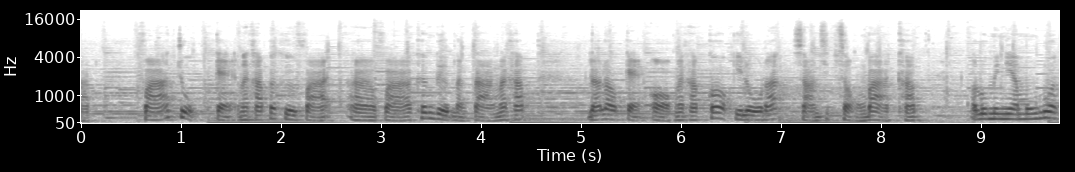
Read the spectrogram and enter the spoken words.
าท ฝาจุกแกะนะครับก็คือฝาเอ่อฝาเครื่องดื่มต่างๆนะครับ แล้วเราแกะออกนะครับก็กิโลละ 32 บาทครับอลูมิเนียมมุ้งลวด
